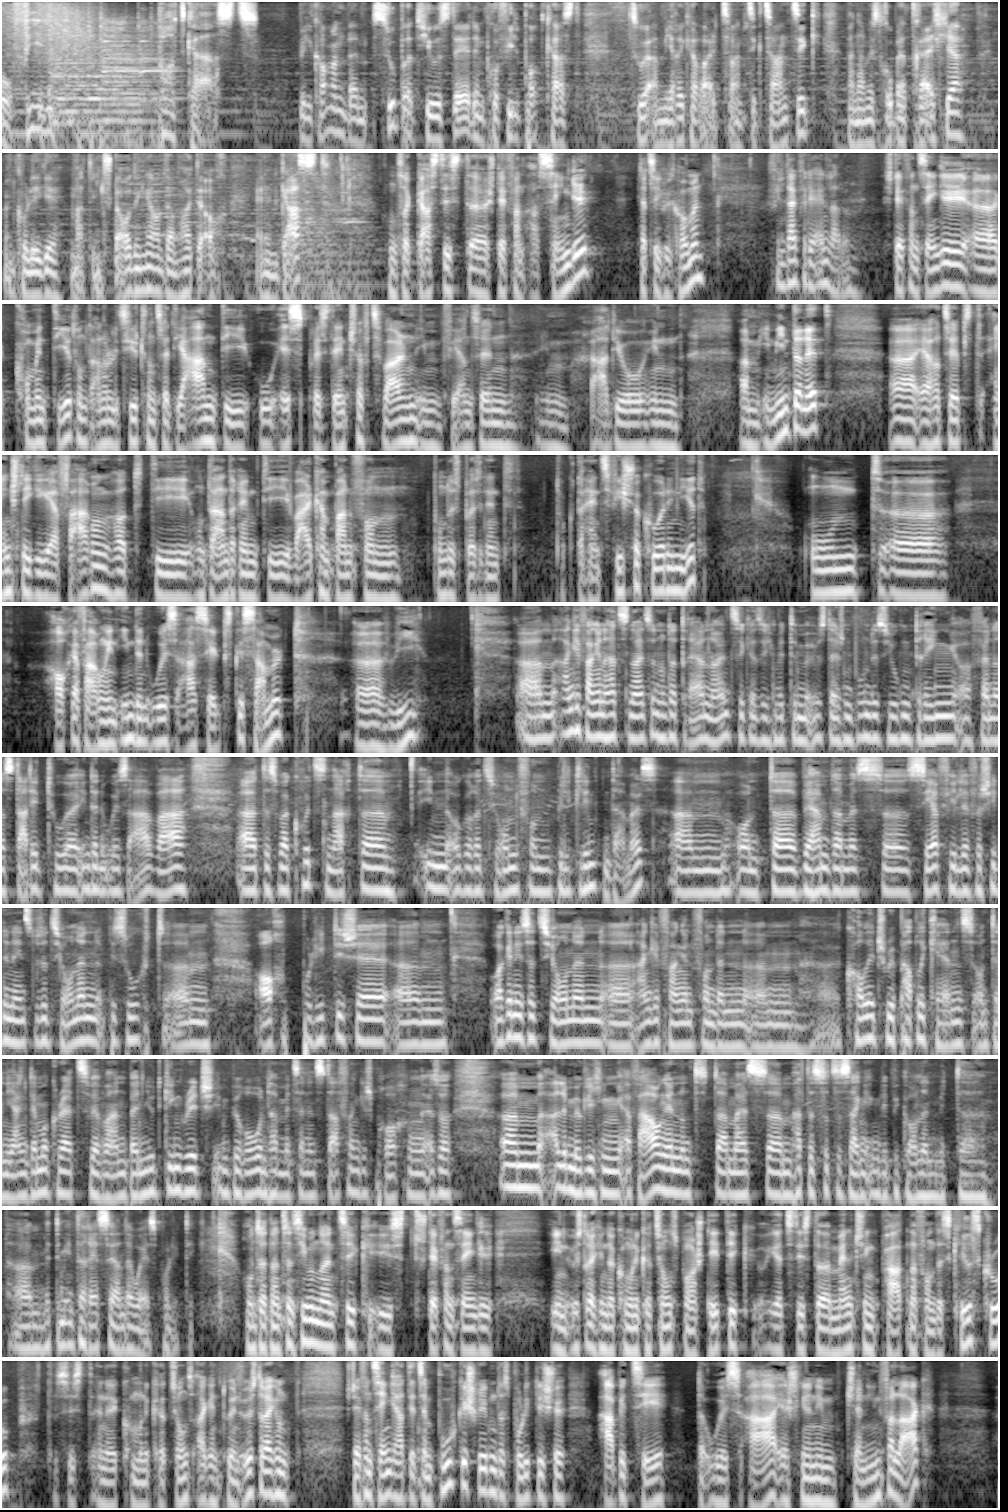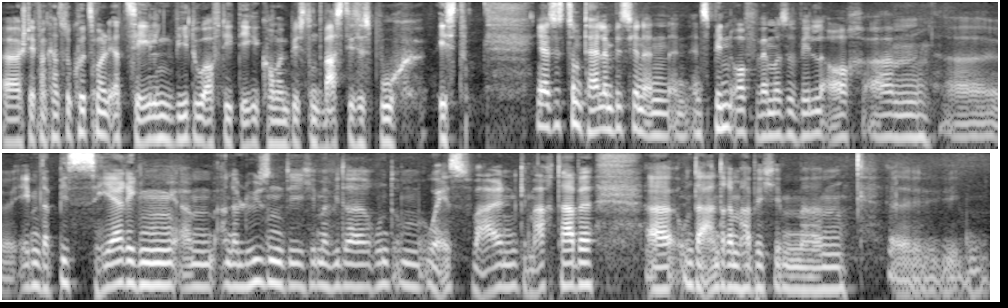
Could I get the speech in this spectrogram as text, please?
Profil Podcasts. Willkommen beim Super Tuesday, dem Profil-Podcast zur Amerikawahl 2020. Mein Name ist Robert Treichler, mein Kollege Martin Staudinger und wir haben heute auch einen Gast. Unser Gast ist äh, Stefan A. Sengel. Herzlich willkommen. Vielen Dank für die Einladung. Stefan Sengel äh, kommentiert und analysiert schon seit Jahren die US-Präsidentschaftswahlen im Fernsehen, im Radio, in, ähm, im Internet. Äh, er hat selbst einschlägige Erfahrung, hat die unter anderem die Wahlkampagne von Bundespräsident Dr. Heinz Fischer koordiniert und äh, auch Erfahrungen in den USA selbst gesammelt. Äh, wie ähm, angefangen hat es 1993, als ich mit dem österreichischen Bundesjugendring auf einer Study-Tour in den USA war. Äh, das war kurz nach der Inauguration von Bill Clinton damals. Ähm, und äh, wir haben damals äh, sehr viele verschiedene Institutionen besucht, ähm, auch politische ähm, Organisationen, äh, angefangen von den ähm, College Republicans und den Young Democrats. Wir waren bei Newt Gingrich im Büro und haben mit seinen Staffern gesprochen. Also ähm, alle möglichen Erfahrungen und damals ähm, hat das sozusagen irgendwie begonnen mit, der, äh, mit dem Interesse an der US-Politik. Und seit 1997 ist Stefan Sengel in Österreich in der Kommunikationsbranche tätig. Jetzt ist er Managing Partner von der Skills Group. Das ist eine Kommunikationsagentur in Österreich. Und Stefan Sengel hat jetzt ein Buch geschrieben, das politische ABC der USA, erschienen im Janin Verlag. Äh, Stefan, kannst du kurz mal erzählen, wie du auf die Idee gekommen bist und was dieses Buch ist? Ja, es ist zum Teil ein bisschen ein, ein, ein Spin-off, wenn man so will, auch ähm, äh, eben der bisherigen ähm, Analysen, die ich immer wieder rund um US-Wahlen gemacht habe. Äh, unter anderem habe ich im ähm, äh,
